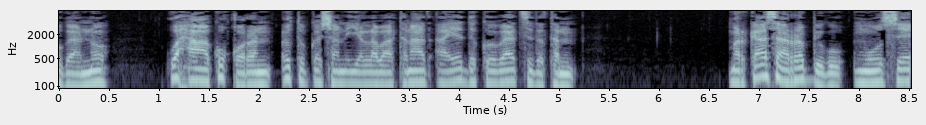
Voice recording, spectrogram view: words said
ogaanno waxaa ku qoran cutubka shan iyo labaatanaad aayadda koowaad sida tan markaasaa rabbigu muuse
